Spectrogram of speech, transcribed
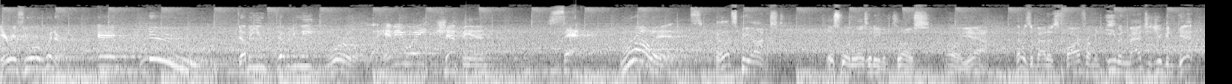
Here is your winner and new WWE World Heavyweight Champion, Seth Rollins. Now, let's be honest. This one wasn't even close. Oh, yeah. That was about as far from an even match as you can get.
